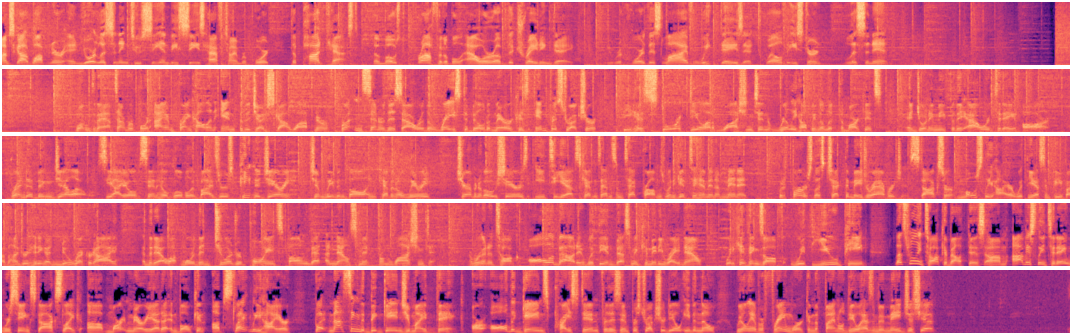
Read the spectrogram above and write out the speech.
I'm Scott Wapner, and you're listening to CNBC's Halftime Report, the podcast, the most profitable hour of the trading day. We record this live weekdays at 12 Eastern. Listen in. Welcome to the halftime report. I am Frank Holland in for the Judge Scott Wapner. Front and center this hour, the race to build America's infrastructure. The historic deal out of Washington really helping to lift the markets. And joining me for the hour today are Brenda Vingiello, CIO of Sandhill Global Advisors, Pete Najarian, Jim Lebenthal, and Kevin O'Leary, chairman of O'Shares ETFs. Kevin's having some tech problems. We're going to get to him in a minute. But first, let's check the major averages. Stocks are mostly higher with the S&P 500 hitting a new record high and the Dow up more than 200 points following that announcement from Washington. And we're going to talk all about it with the investment committee right now. We're going to kick things off with you, Pete. Let's really talk about this. Um, obviously, today we're seeing stocks like uh, Martin Marietta and Vulcan up slightly higher, but not seeing the big gains you might think. Are all the gains priced in for this infrastructure deal, even though we only have a framework and the final deal hasn't been made just yet?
